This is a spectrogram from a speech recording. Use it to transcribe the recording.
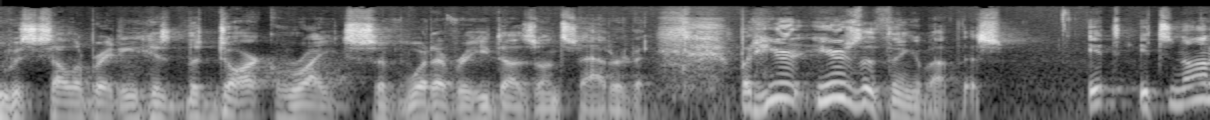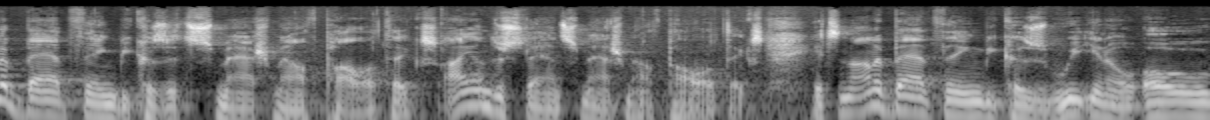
was celebrating his the dark rites of whatever he does on Saturday. But here, here's the thing about this it, it's not a bad thing because it's smash mouth politics. I understand smash mouth politics. It's not a bad thing because we, you know, oh,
